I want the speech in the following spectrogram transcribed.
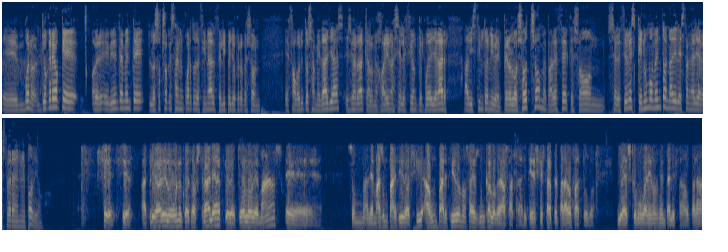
Eh, bueno, yo creo que, a ver, evidentemente los ocho que están en cuartos de final, Felipe, yo creo que son eh, favoritos a medallas. Es verdad que a lo mejor hay una selección que puede llegar a distinto nivel, pero los ocho me parece que son selecciones que en un momento nadie le extrañaría que estuvieran en el podio. Sí, sí. A priori lo único es Australia, pero todo lo demás eh, son además un partido así. A un partido no sabes nunca lo que va a pasar y tienes que estar preparado para todo. Y es como venimos mentalizado. Para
